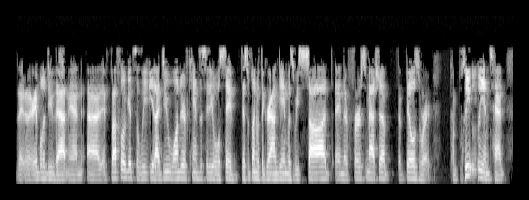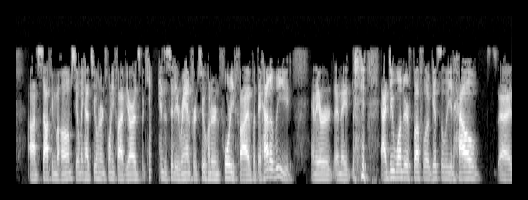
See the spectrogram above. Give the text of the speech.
they're able to do that, man. Uh, if Buffalo gets the lead, I do wonder if Kansas City will stay disciplined with the ground game, as we saw in their first matchup. The Bills were completely intent on stopping Mahomes. He only had 225 yards, but Kansas City ran for 245. But they had a lead, and they were and they. I do wonder if Buffalo gets the lead, how uh,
